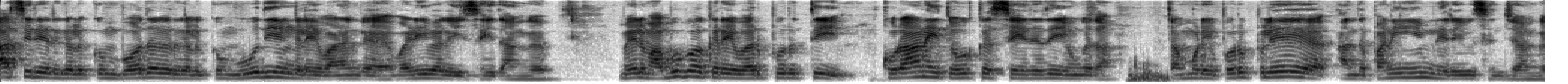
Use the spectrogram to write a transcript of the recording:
ஆசிரியர்களுக்கும் போதகர்களுக்கும் ஊதியங்களை வழங்க வழிவகை செய்தாங்க. மேலும் அபுபக்கரை வற்புறுத்தி குரானை தொகுக்க செய்தது இவங்க தான் தம்முடைய பொறுப்பிலே அந்த பணியையும் நிறைவு செஞ்சாங்க.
